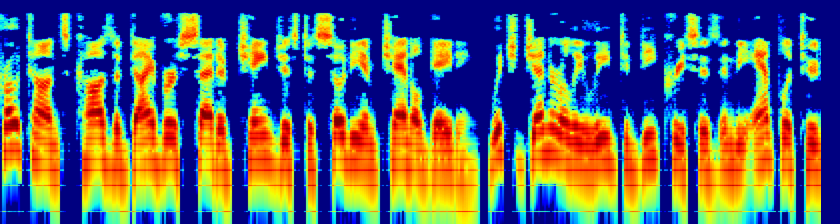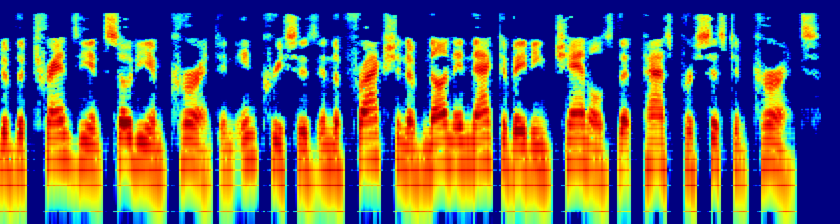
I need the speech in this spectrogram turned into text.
Protons cause a diverse set of changes to sodium channel gating, which generally lead to decreases in the amplitude of the transient sodium current and increases in the fraction of non-inactivating channels that pass persistent currents.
